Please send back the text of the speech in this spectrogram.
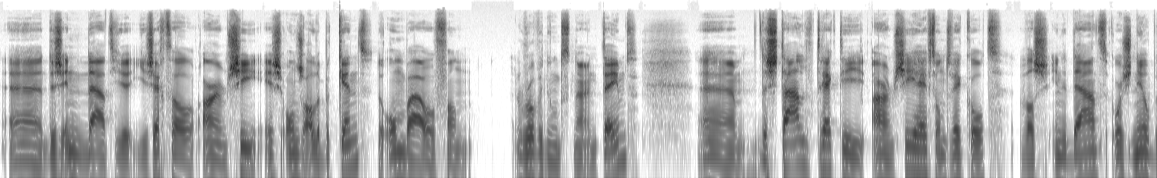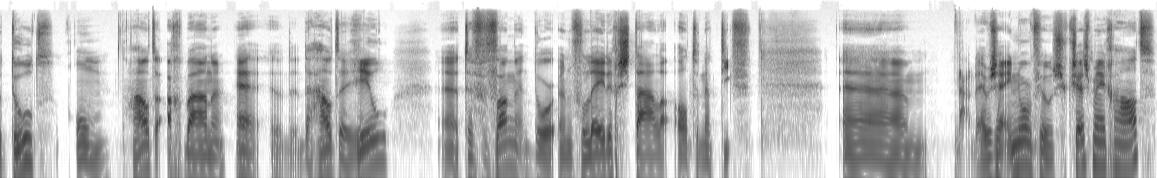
Eh, dus inderdaad, je, je zegt al, RMC is ons allen bekend. De ombouw van Robin Hood naar een Tamed. Ehm, de stalen track die RMC heeft ontwikkeld was inderdaad origineel bedoeld om houten achtbanen, hè, de, de houten rail, eh, te vervangen door een volledig stalen alternatief. Ehm, nou, daar hebben ze enorm veel succes mee gehad.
